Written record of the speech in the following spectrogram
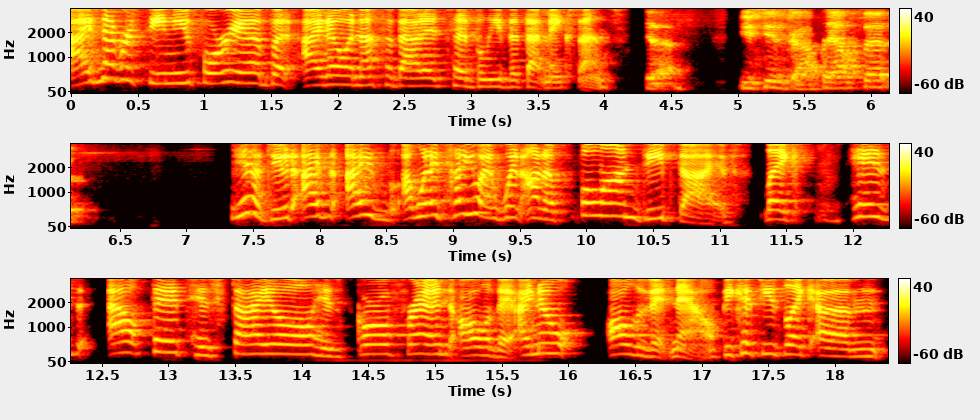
I've never seen Euphoria, but I know enough about it to believe that that makes sense. Yeah. You see his draft day outfit? Yeah, dude, I've I I want to tell you I went on a full-on deep dive. Like his outfits, his style, his girlfriend, all of it. I know all of it now because he's like um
